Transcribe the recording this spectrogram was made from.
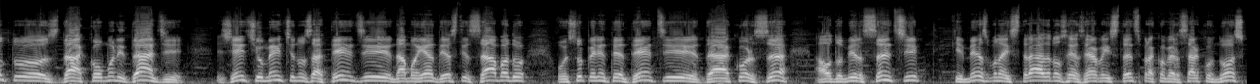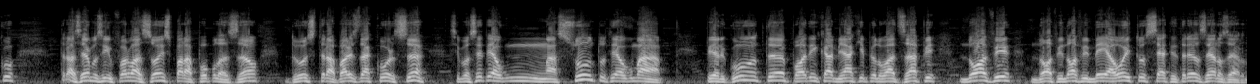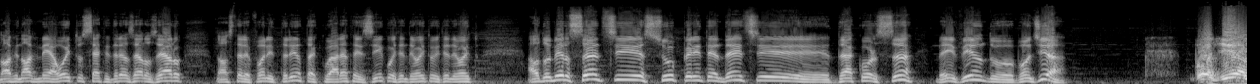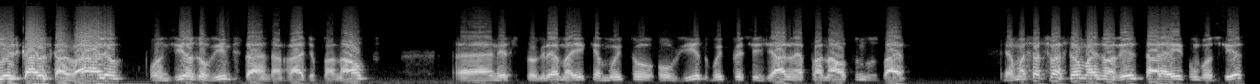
assuntos da comunidade. Gentilmente nos atende na manhã deste sábado o superintendente da Corsan, Aldomir Santi, que mesmo na estrada nos reserva instantes para conversar conosco trazermos informações para a população dos trabalhos da Corsan. Se você tem algum assunto, tem alguma pergunta, pode encaminhar aqui pelo WhatsApp 999687300. 99687300. Nosso telefone 30 45 88 88. Aldomiro Santos, superintendente da Corsan, bem-vindo, bom dia. Bom dia, Luiz Carlos Carvalho, bom dia aos ouvintes da, da Rádio Planalto, uh, nesse programa aí que é muito ouvido, muito prestigiado, né, Planalto nos bairros. É uma satisfação mais uma vez estar aí com vocês,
